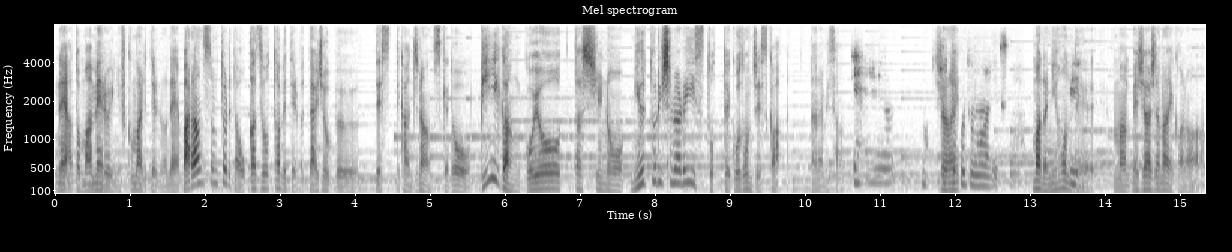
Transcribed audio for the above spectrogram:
ね、あと豆類に含まれてるので、バランスの取れたおかずを食べてれば大丈夫ですって感じなんですけど、ビーガン御用達のニュートリショナルイーストってご存知ですか？ななみさん。えー、知らない？聞いたことないですね。まだ日本えで、まあ、メジャーじゃないかな。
